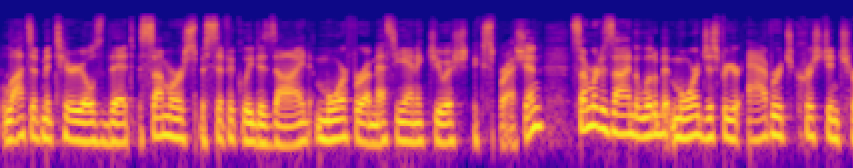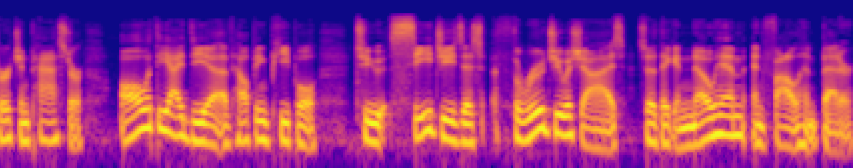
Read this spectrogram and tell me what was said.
lots of materials that some are specifically designed more for a messianic Jewish expression. Some are designed a little bit more just for your average Christian church and pastor, all with the idea of helping people to see Jesus through Jewish eyes so that they can know him and follow him better.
